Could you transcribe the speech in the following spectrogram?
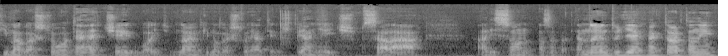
kimagasló tehetség, vagy nagyon kimagasló játékos, Pjanic, Salah, Alisson, azokat nem nagyon tudják megtartani,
